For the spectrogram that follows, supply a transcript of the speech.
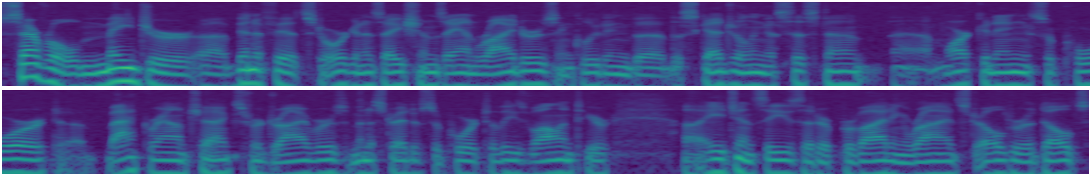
several major uh, benefits to organizations and riders, including the, the scheduling assistant, uh, marketing support, uh, background checks for drivers, administrative support to these volunteer uh, agencies that are providing rides to older adults.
